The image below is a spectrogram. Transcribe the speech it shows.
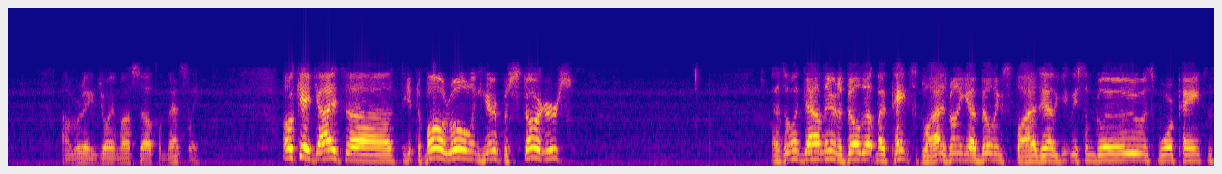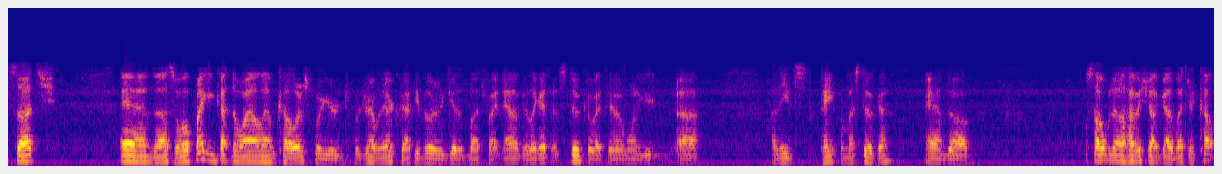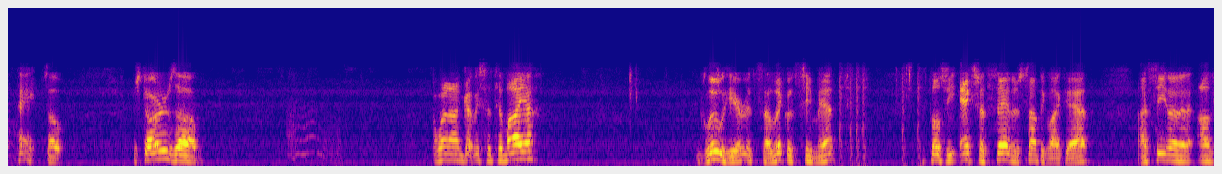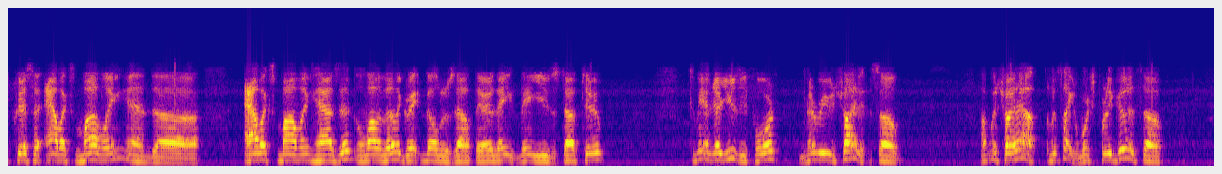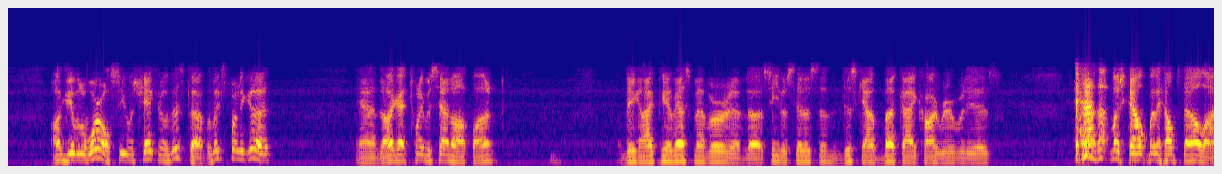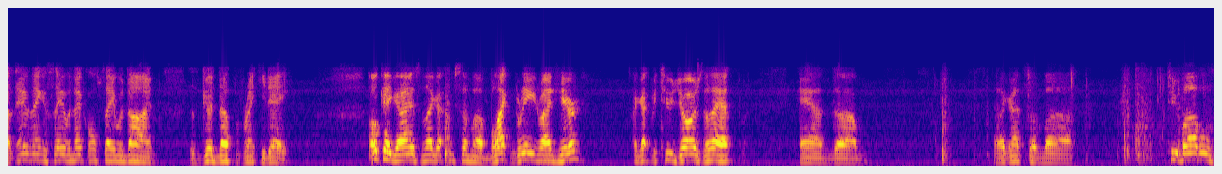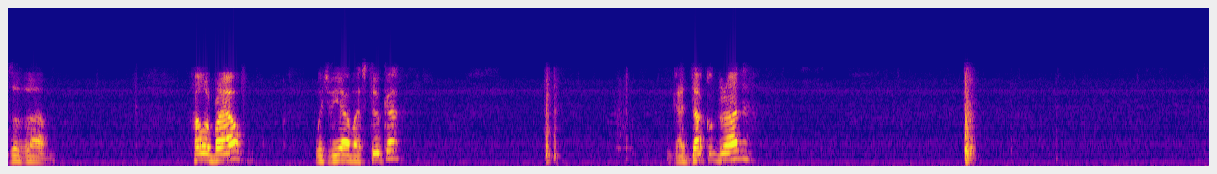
I'm really enjoying myself immensely. Okay, guys. Uh, to get the ball rolling here, for starters, as I went down there to build up my paint supplies, running out of building supplies, I had to get me some glue and some more paint and such. And uh, so, well, Frankie got no RLM colors for your for German aircraft. You better get a bunch right now because I got that Stuka right there. I want to get. Uh, I need paint for my Stuka, and uh, so now Hobby Shop got a bunch of paint. So, for starters, uh, I went on and got me some Tamiya glue here. It's a liquid cement. It's supposed to be extra thin or something like that. I've seen it on Chris and Alex Modeling, and uh, Alex Modeling has it. And a lot of other great builders out there, they they use the stuff too. To me, I've never used it before. Never even tried it, so I'm going to try it out. It looks like it works pretty good, so I'll give it a whirl, see what's shaking with this stuff. It looks pretty good, and I got 20% off on it. Being an IPMS member and a senior citizen, discount Buckeye card, wherever it is. not much help, but it helps out a lot. Anything to save a nickel, save a dime is good enough for Frankie Day. Okay, guys, and I got some uh, black green right here. I got me two jars of that, and um, and I got some uh, two bottles of um, Hellblau, which we have my Stuka. Got Dunkelgrund.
